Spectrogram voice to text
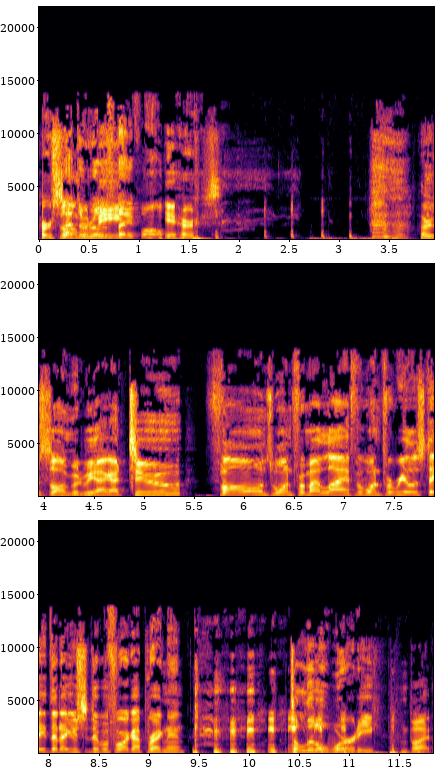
her song the would real be estate phone? Yeah, hers. her song would be I got two phones, one for my life and one for real estate that I used to do before I got pregnant. it's a little wordy, but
